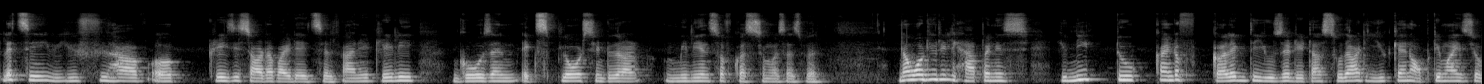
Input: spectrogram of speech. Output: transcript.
let's say if you have a crazy startup idea itself and it really goes and explodes into there millions of customers as well. Now what you really happen is you need to kind of collect the user data so that you can optimize your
